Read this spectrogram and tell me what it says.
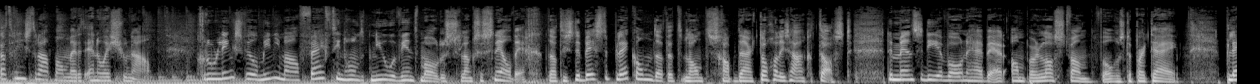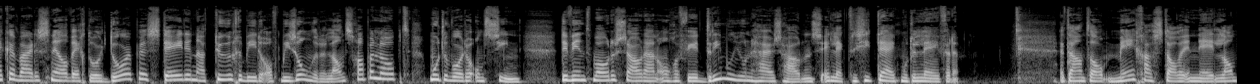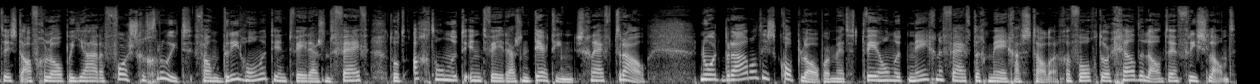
Katrien Straatman met het NOS Journaal. GroenLinks wil minimaal 1500 nieuwe windmolens langs de snelweg. Dat is de beste plek omdat het landschap daar toch al is aangetast. De mensen die er wonen hebben er amper last van, volgens de partij. Plekken waar de snelweg door dorpen, steden, natuurgebieden of bijzondere landschappen loopt, moeten worden ontzien. De windmolens zouden aan ongeveer 3 miljoen huishoudens elektriciteit moeten leveren. Het aantal megastallen in Nederland is de afgelopen jaren fors gegroeid. Van 300 in 2005 tot 800 in 2013, schrijft Trouw. Noord-Brabant is koploper met 259 megastallen, gevolgd door Gelderland en Friesland.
